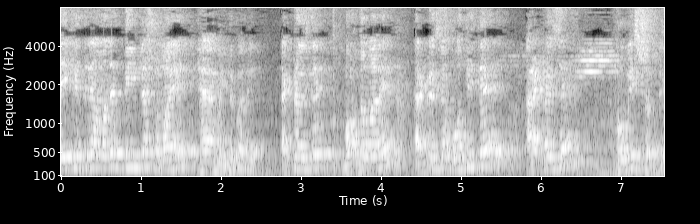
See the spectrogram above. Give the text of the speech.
এই ক্ষেত্রে আমাদের তিনটা সময়ে হ্যাঁ হইতে পারে। একটা হচ্ছে বর্তমানে, একটা হচ্ছে অতীতে, আর একটা হচ্ছে ভবিষ্যতে।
